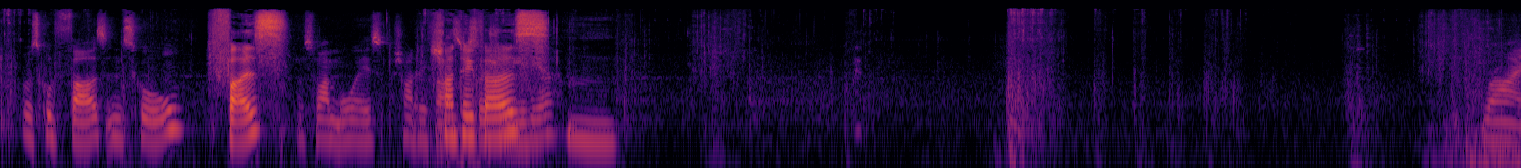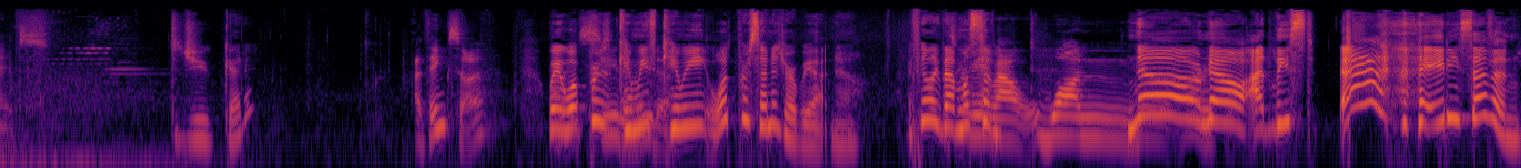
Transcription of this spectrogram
It was called Fuzz in school. Fuzz? That's why I'm always Chante Fuzz. Chante Fuzz? Hmm. Right. Did you get it? I think so. Wait, I what can we can we what percentage are we at now? I feel like that must have be about one. No, no, at least ah, 87.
